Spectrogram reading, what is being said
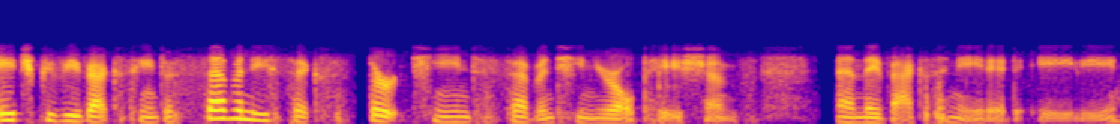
HPV vaccine to 76 13 to 17 year old patients, and they vaccinated 80.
